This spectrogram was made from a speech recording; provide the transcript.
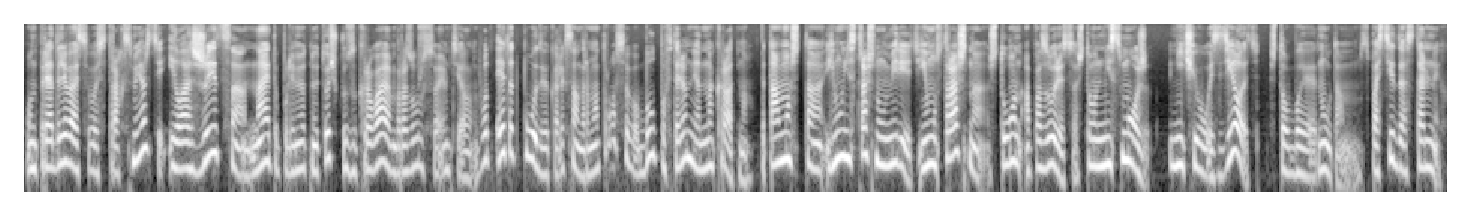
он преодолевает свой страх смерти и ложится на эту пулеметную точку, закрывая амбразуру своим телом. Вот этот подвиг Александра Матросова был повторен неоднократно, потому что ему не страшно умереть, ему страшно, что он опозорится, что он не сможет ничего сделать, чтобы, ну, там, спасти до остальных.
